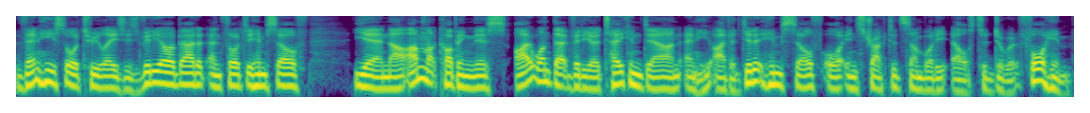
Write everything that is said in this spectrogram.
Then he saw Too Lazy's video about it and thought to himself, yeah, no, nah, I'm not copying this. I want that video taken down, and he either did it himself or instructed somebody else to do it for him.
